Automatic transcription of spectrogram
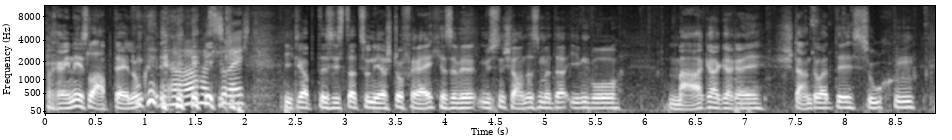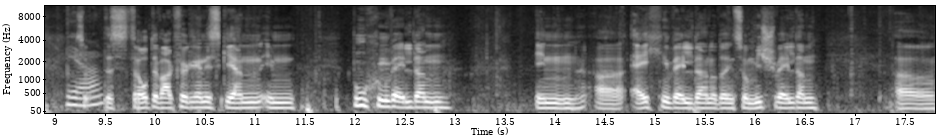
Brennnesselabteilung. Ja, hast du recht. ich, ich glaube, das ist da zu nährstoffreich. Also wir müssen schauen, dass wir da irgendwo magerere Standorte suchen. Ja. Das rote Waldvögeln ist gern in Buchenwäldern, in äh, Eichenwäldern oder in so Mischwäldern äh,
